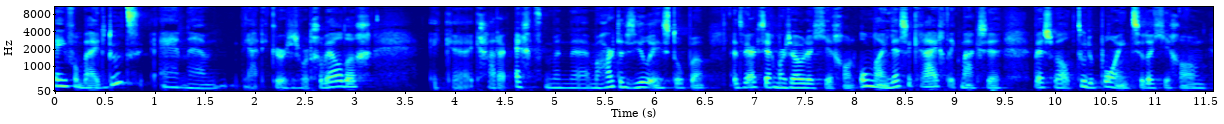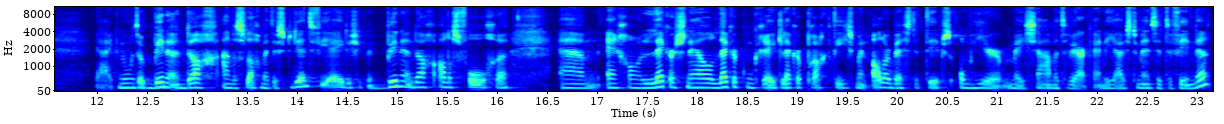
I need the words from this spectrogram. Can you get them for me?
een van beide doet. En uh, ja, die cursus wordt geweldig ik, uh, ik ga er echt mijn, uh, mijn hart en ziel in stoppen. Het werkt zeg maar zo dat je gewoon online lessen krijgt. Ik maak ze best wel to the point, zodat je gewoon, ja, ik noem het ook binnen een dag aan de slag met de student VA. Dus je kunt binnen een dag alles volgen. Um, en gewoon lekker snel, lekker concreet, lekker praktisch. Mijn allerbeste tips om hiermee samen te werken en de juiste mensen te vinden.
